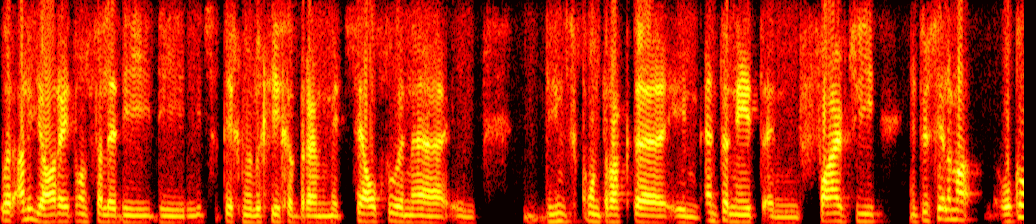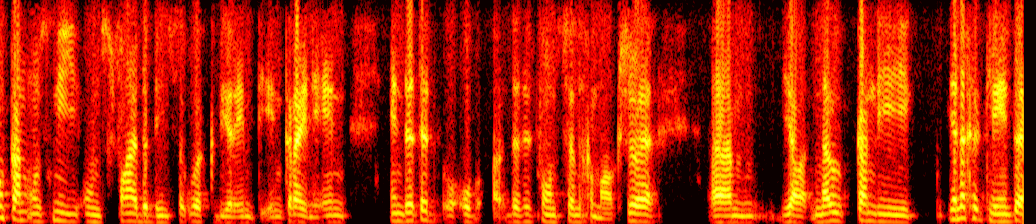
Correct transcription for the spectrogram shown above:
oor al die jare het ons hulle die die nuutste tegnologie gebring met selfone en dienskontrakte en internet en 5G En toe sê hulle maar hoekom kan ons nie ons fiberdienste ook deur MTN kry nie en en dit het op dit het vir ons sin gemaak. So ehm um, ja, nou kan die enige kliënte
